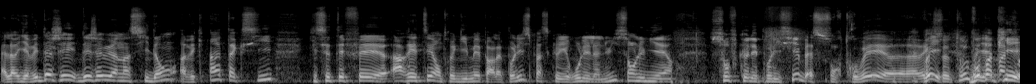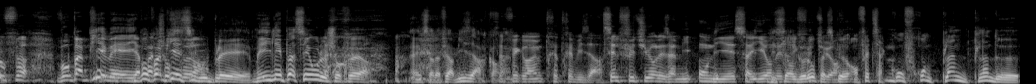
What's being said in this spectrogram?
Alors, il y avait déjà, déjà eu un incident avec un taxi qui s'était fait arrêter, entre guillemets, par la police parce qu'il roulait la nuit sans lumière. Sauf que les policiers ben, se sont retrouvés euh, avec ce truc. Vos papiers. Vos papiers, mais il n'y a pas de papiers, s'il vous plaît. Mais il est passé où le chauffeur Ça va faire bizarre quand même. Ça fait quand même très très bizarre. C'est le futur, les amis. On y est, ça y est, on est C'est rigolo parce qu'en en fait, ça confronte plein de plein de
